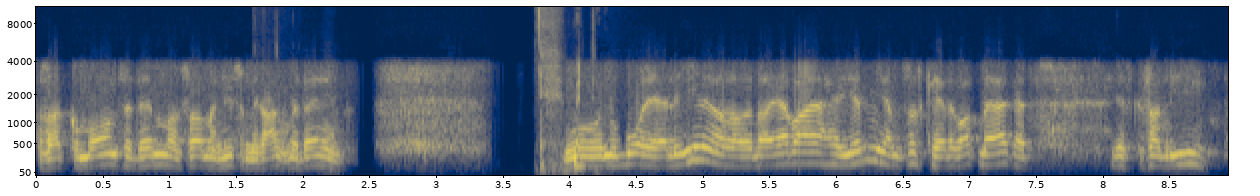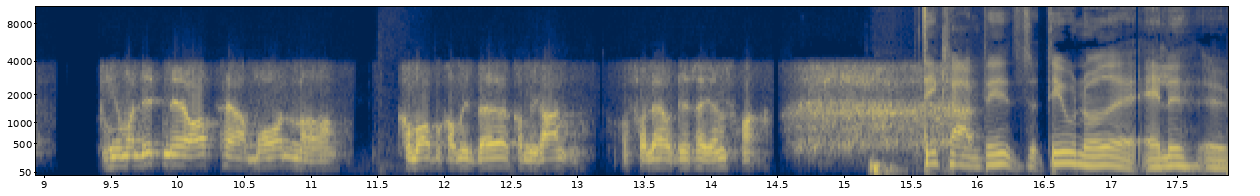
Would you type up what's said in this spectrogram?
får sagt godmorgen til dem, og så er man ligesom i gang med dagen. Nu, nu bor jeg alene, og når jeg bare er herhjemme, jamen, så skal jeg da godt mærke, at jeg skal sådan lige hive mig lidt mere op her om morgenen og komme op og komme i bad og komme i gang og få lavet det her hjemmefra. Det er klart, det, det er jo noget, alle øh,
